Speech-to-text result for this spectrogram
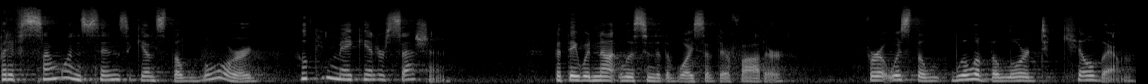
But if someone sins against the Lord, who can make intercession? But they would not listen to the voice of their father, for it was the will of the Lord to kill them.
